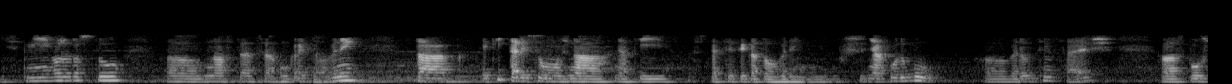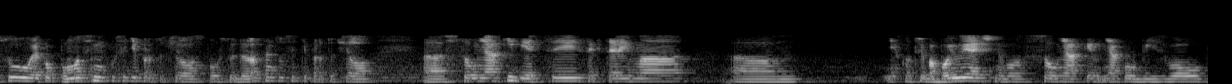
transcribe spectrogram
místního dorostu, uh, u nás teda třeba konkrétně noviny, tak jaký tady jsou možná nějaký specifika toho vedení? Už nějakou dobu vedoucím seš, spoustu jako pomocníků se ti protočilo, spoustu dorostenců se ti protočilo. Jsou nějaké věci, se kterými um, jako třeba bojuješ, nebo jsou nějaký, nějakou výzvou uh,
